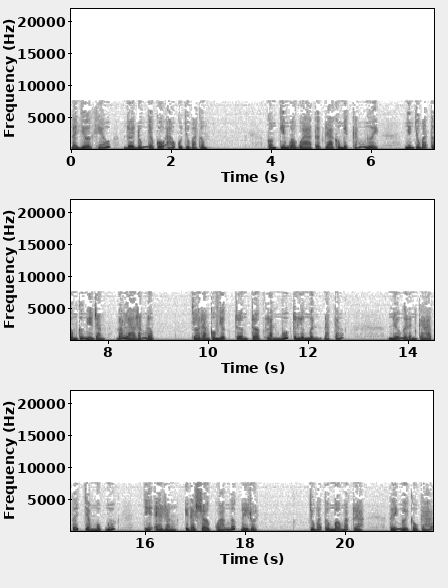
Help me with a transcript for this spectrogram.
lại vừa khéo rơi đúng vào cổ áo của chu bá thông. Con kim hoa hoa thật ra không biết cắn người, nhưng chu bá thông cứ nghĩ rằng đó là rắn độc. Cho rằng con vật trơn trợt, lạnh buốt trên lưng mình đã cắn. Nếu người đánh cá tới chậm một bước, chỉ e rằng y đã sợ quá ngất đi rồi. Chu bá thông mở mắt ra, thấy người câu cá.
